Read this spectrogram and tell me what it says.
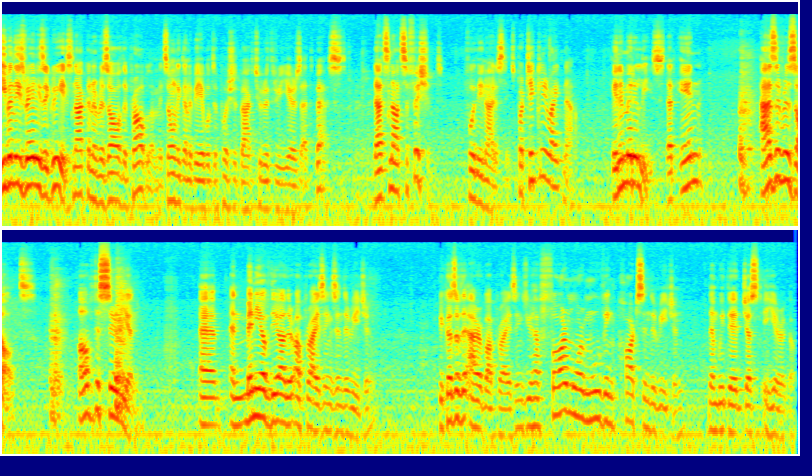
Even the Israelis agree it's not going to resolve the problem. It's only going to be able to push it back two to three years at best. That's not sufficient for the United States, particularly right now in the Middle East, that in as a result of the Syrian uh, and many of the other uprisings in the region, because of the Arab uprisings, you have far more moving parts in the region than we did just a year ago.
